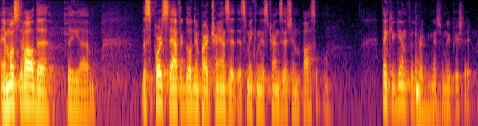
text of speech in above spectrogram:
and most of all, the, the, uh, the support staff at Golden Empire Transit that's making this transition possible. Thank you again for the recognition. We appreciate it.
